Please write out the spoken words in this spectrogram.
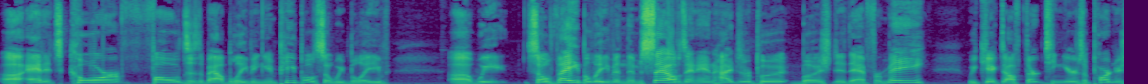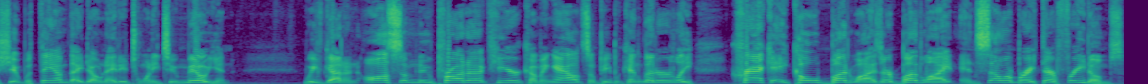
Uh, at its core, Folds is about believing in people, so we believe uh, we so they believe in themselves, and Anheuser Busch did that for me. We kicked off 13 years of partnership with them. They donated 22 million. We've got an awesome new product here coming out, so people can literally crack a cold Budweiser, Bud Light, and celebrate their freedoms.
